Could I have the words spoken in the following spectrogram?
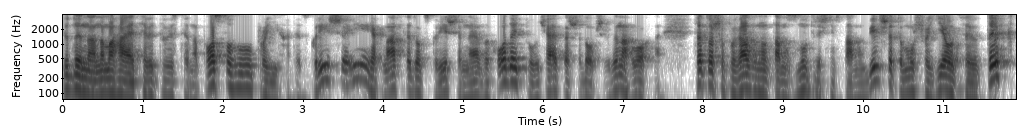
Людина намагається відповісти на послугу, проїхати скоріше, і як наслідок скоріше не виходить, получається ще довше. Людина глохне. Це те, що пов'язано там з внутрішнім станом більше, тому що є оцей тиск,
